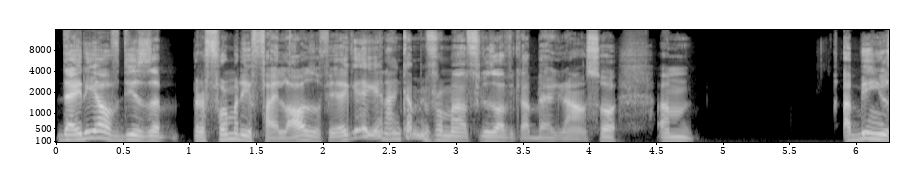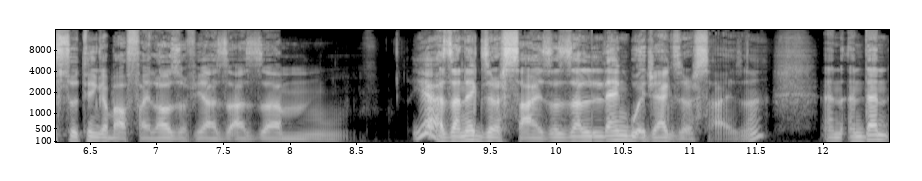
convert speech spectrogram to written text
the idea of this uh, performative philosophy again i'm coming from a philosophical background so um i've been used to think about philosophy as as um yeah as an exercise as a language exercise huh? and and then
